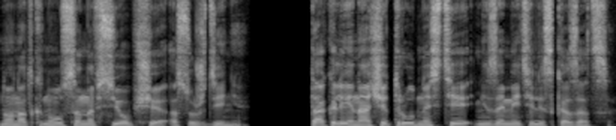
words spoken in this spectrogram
но наткнулся на всеобщее осуждение. Так или иначе, трудности не заметили сказаться.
